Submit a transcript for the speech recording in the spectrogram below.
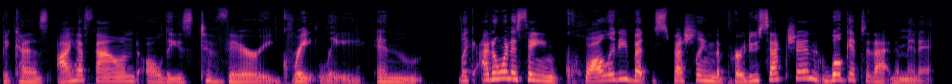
because I have found Aldi's to vary greatly in like I don't want to say in quality, but especially in the produce section. We'll get to that in a minute.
